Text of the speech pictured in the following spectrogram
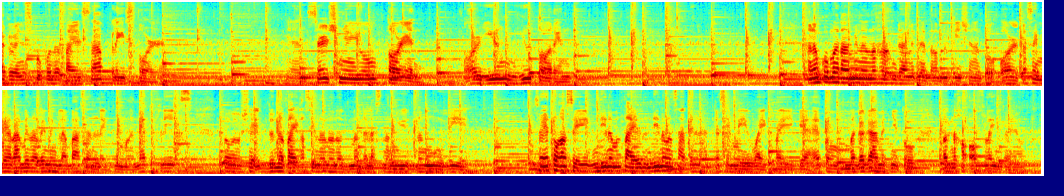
Gagawin is pupunta tayo sa Play Store. Yan. Search nyo yung torrent or yung uTorrent. Alam ko marami na nakakagamit na application na to or kasi marami na rin naglabasan like yung mga Netflix. So, doon na tayo kasi nanonood madalas ng, ng movie. So, ito kasi, hindi naman tayo, hindi naman sa atin lahat kasi may wifi. Kaya ito, magagamit nyo to pag naka-offline kayo.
